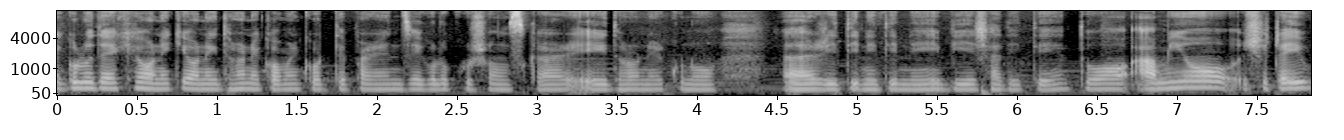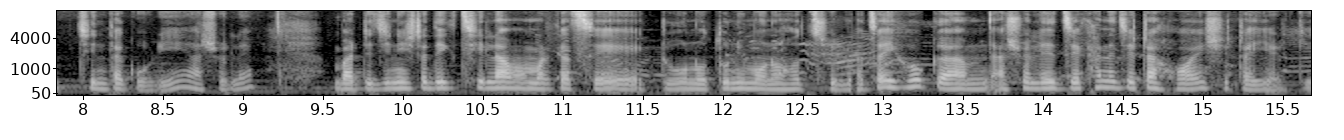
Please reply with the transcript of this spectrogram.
এগুলো দেখে অনেকে অনেক ধরনের কমেন্ট করতে পারেন যেগুলো কুসংস্কার, এই ধরনের কোনো রীতিনীতি নেই বিয়ে শাদিতে তো আমিও সেটাই চিন্তা করি আসলে। বাট জিনিসটা দেখছিলাম আমার কাছে একটু নতুনই মনে হচ্ছিল। যাই হোক আসলে যেখানে যেটা হয় সেটাই আর কি।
